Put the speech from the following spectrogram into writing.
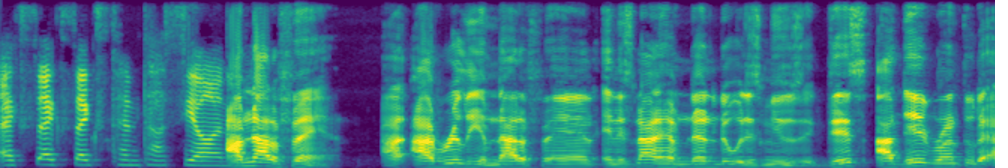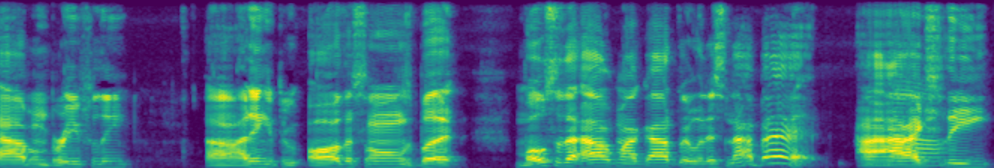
XXXTentacion. I'm not a fan. I, I really am not a fan, and it's not have nothing to do with his music. This I did run through the album briefly. Uh, I didn't get through all the songs, but most of the album I got through, and it's not bad. I, I actually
